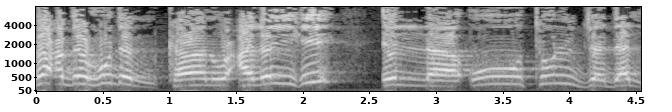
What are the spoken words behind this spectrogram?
bacda hudan kanuu calayhi ilaa uutu ljadal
